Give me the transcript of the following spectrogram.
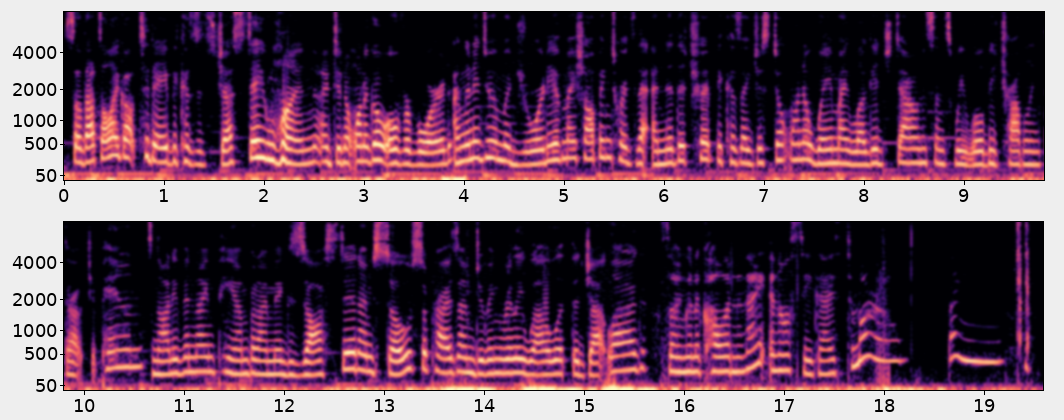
So that's all I got today because it's just day one. I didn't want to go overboard. I'm going to do a majority of my shopping towards the end of the trip because I just don't want to weigh my luggage down since we will be traveling throughout Japan. It's not even 9 p.m., but I'm exhausted. I'm so surprised I'm doing really well with the jet lag. So I'm gonna call it a night and I'll see you guys tomorrow. Bye!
